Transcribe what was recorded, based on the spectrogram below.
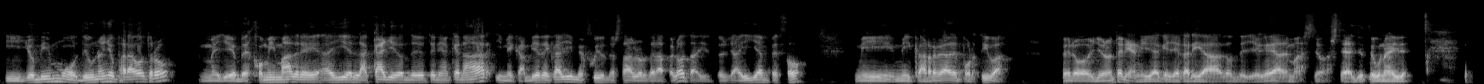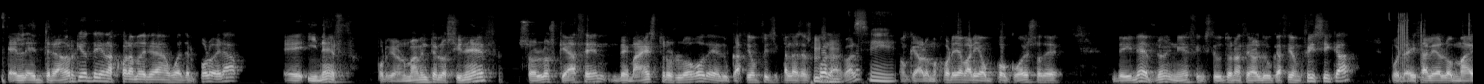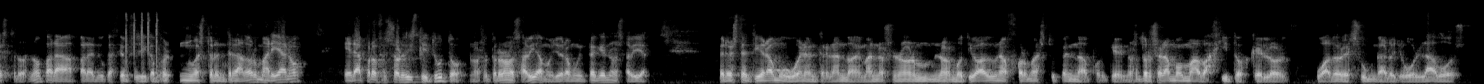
y yo mismo, de un año para otro, me dejó mi madre ahí en la calle donde yo tenía que nadar, y me cambié de calle y me fui donde estaban los de la pelota, y entonces ahí ya empezó mi, mi carrera deportiva. Pero yo no tenía ni idea que llegaría a donde llegué. Además, yo, hostia, yo tengo una idea. El entrenador que yo tenía en la Escuela Madrileña de Waterpolo era eh, INEF, porque normalmente los INEF son los que hacen de maestros luego de educación física en las escuelas. ¿vale? Sí. Aunque a lo mejor ya varía un poco eso de, de INEF, ¿no? INEF, Instituto Nacional de Educación Física, pues de ahí salían los maestros, ¿no? Para, para educación física. Pues nuestro entrenador, Mariano, era profesor de instituto. Nosotros no lo sabíamos, yo era muy pequeño, no lo sabía. Pero este tío era muy bueno entrenando, además nos, nos, nos motivaba de una forma estupenda, porque nosotros éramos más bajitos que los jugadores húngaros, yugoslavos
